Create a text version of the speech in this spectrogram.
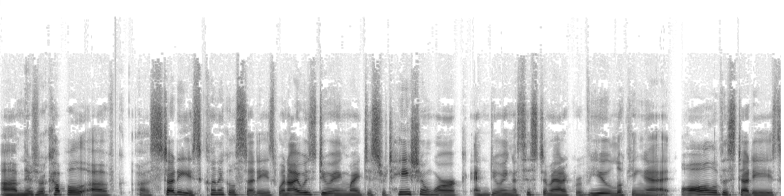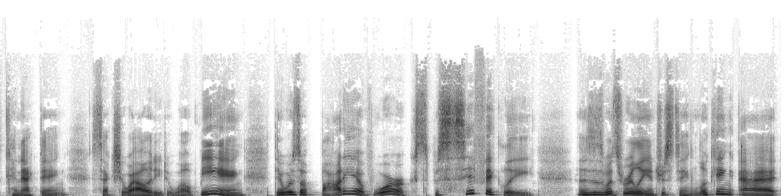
Um, there's a couple of uh, studies, clinical studies. When I was doing my dissertation work and doing a systematic review looking at all of the studies connecting sexuality to well being, there was a body of work specifically. This is what's really interesting looking at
